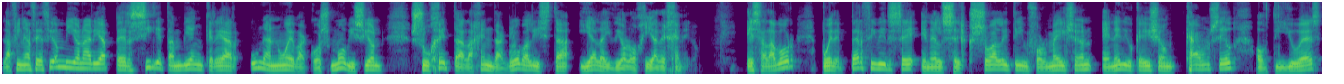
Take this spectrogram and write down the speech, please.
la financiación millonaria persigue también crear una nueva cosmovisión sujeta a la agenda globalista y a la ideología de género. Esa labor puede percibirse en el Sexuality Information and Education Council of the US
